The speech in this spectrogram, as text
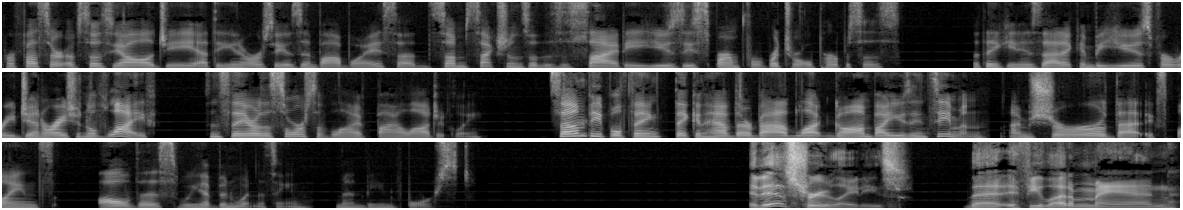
professor of sociology at the University of Zimbabwe, said some sections of the society use these sperm for ritual purposes. The thinking is that it can be used for regeneration of life, since they are the source of life biologically. Some people think they can have their bad luck gone by using semen. I'm sure that explains all this we have been witnessing men being forced. It is true, ladies, that if you let a man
